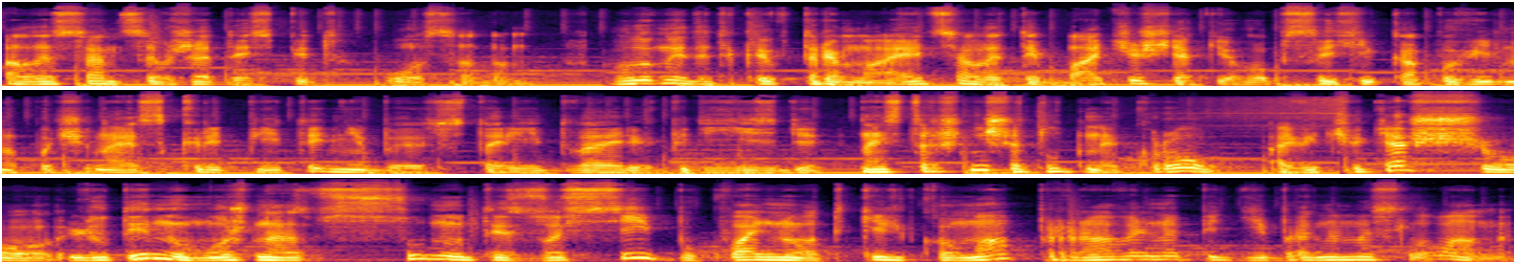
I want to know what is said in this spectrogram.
але сенси вже десь під осадом. Головний детектив тримається, але ти бачиш, як його психіка повільно починає скрипіти, ніби старі двері в під'їзді. Найстрашніше тут не кров, а відчуття, що людину можна сунути з осі буквально от кількома правильно підібраними словами.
